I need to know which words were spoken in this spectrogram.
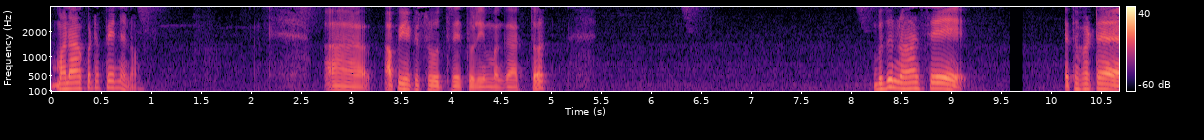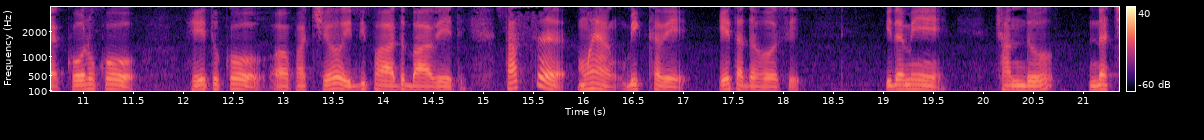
මනාකොට පෙන්නනවා. අපි එක සූත්‍රය තුලින්ම ගත්තොත් බුදුන් වහන්සේ එතකොට කෝනුකෝ හේතුකෝ පච්චයෝ ඉදිපාද භාවේති තස්ස මයං භික්ඛවේ ඒතද හෝසි ඉදමේ ඡන්தோ නච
